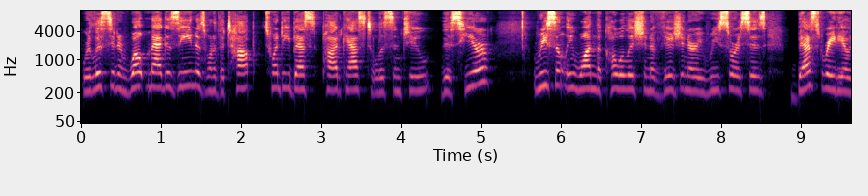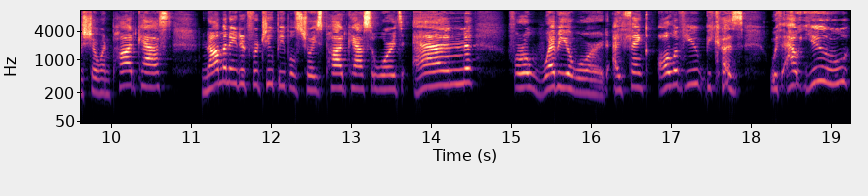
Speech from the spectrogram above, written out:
We're listed in Welp Magazine as one of the top 20 best podcasts to listen to this year. Recently won the Coalition of Visionary Resources Best Radio Show and Podcast, nominated for two People's Choice Podcast Awards, and for a Webby Award. I thank all of you because without you,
